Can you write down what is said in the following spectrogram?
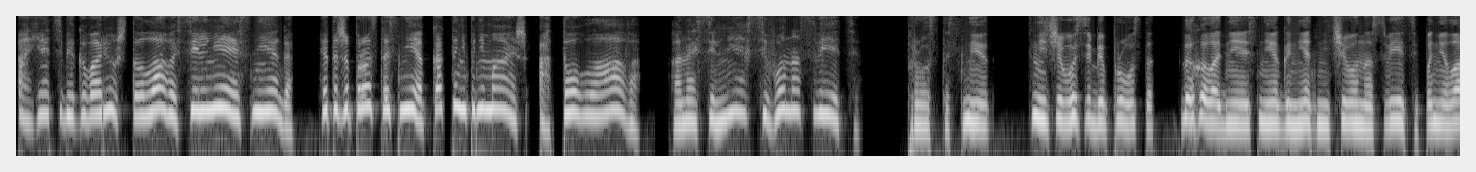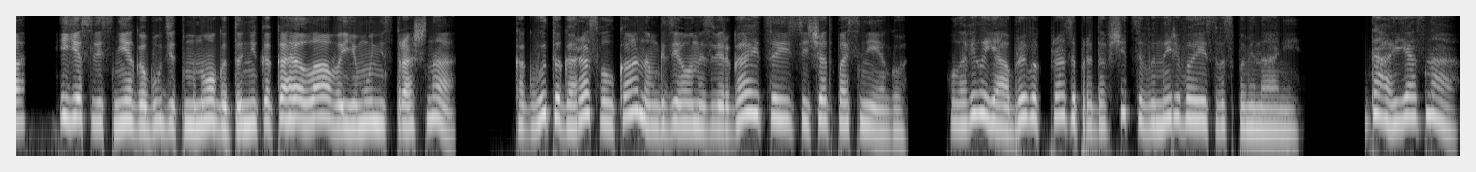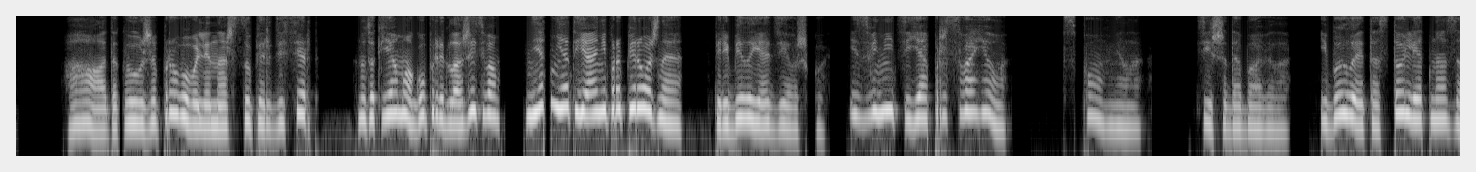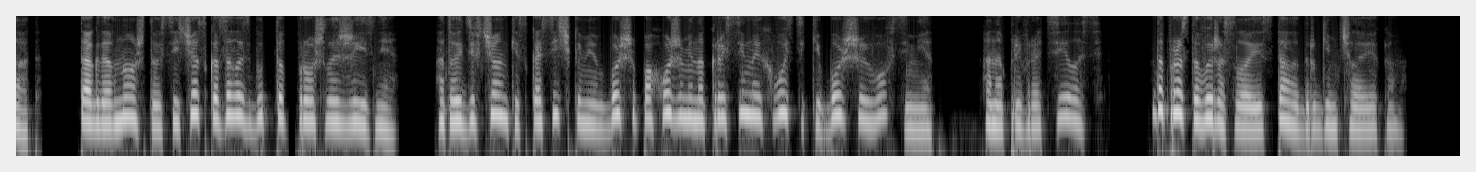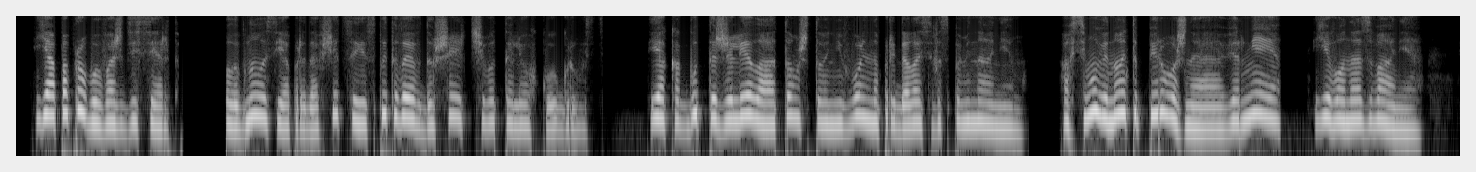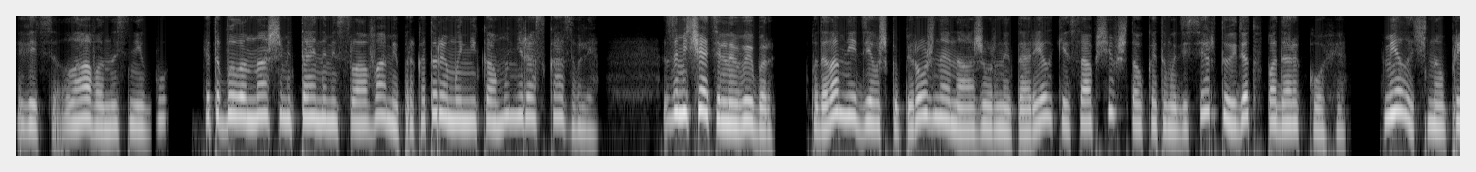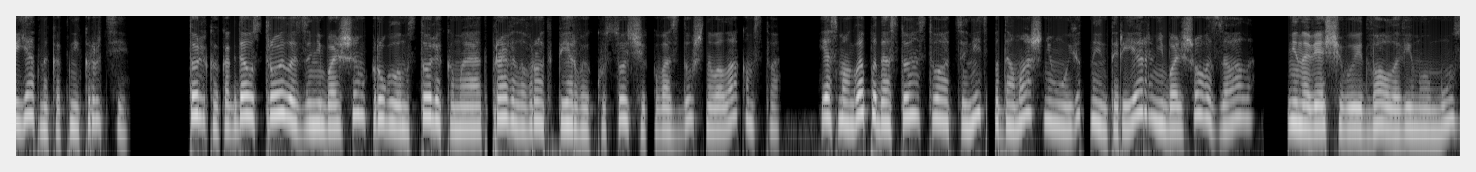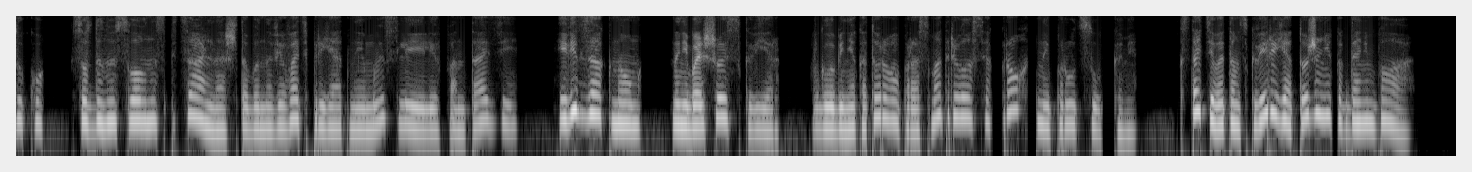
«А я тебе говорю, что лава сильнее снега! Это же просто снег, как ты не понимаешь? А то лава. Она сильнее всего на свете. Просто снег. Ничего себе просто. Да холоднее снега нет ничего на свете, поняла? И если снега будет много, то никакая лава ему не страшна. Как будто гора с вулканом, где он извергается и сечет по снегу. Уловила я обрывок фразы продавщицы, выныривая из воспоминаний. «Да, я знаю». «А, так вы уже пробовали наш супердесерт «Ну так я могу предложить вам...» «Нет-нет, я не про пирожное!» Перебила я девушку. «Извините, я про свое. Вспомнила. Тише добавила. И было это сто лет назад. Так давно, что сейчас казалось, будто в прошлой жизни. А той девчонки с косичками, больше похожими на крысиные хвостики, больше и вовсе нет. Она превратилась... Да просто выросла и стала другим человеком. «Я попробую ваш десерт», Улыбнулась я продавщице, испытывая в душе чего-то легкую грусть. Я как будто жалела о том, что невольно предалась воспоминаниям. А всему виной это пирожное, а вернее, его название. Ведь лава на снегу — это было нашими тайными словами, про которые мы никому не рассказывали. Замечательный выбор, Подала мне девушка пирожное на ажурной тарелке, сообщив, что к этому десерту идет в подарок кофе. Мелочь, но приятно, как ни крути. Только когда устроилась за небольшим круглым столиком и отправила в рот первый кусочек воздушного лакомства, я смогла по достоинству оценить по-домашнему уютный интерьер небольшого зала, ненавязчивую едва уловимую музыку, созданную словно специально, чтобы навевать приятные мысли или фантазии, и вид за окном на небольшой сквер, в глубине которого просматривался крохотный пруд с утками. Кстати, в этом сквере я тоже никогда не была.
